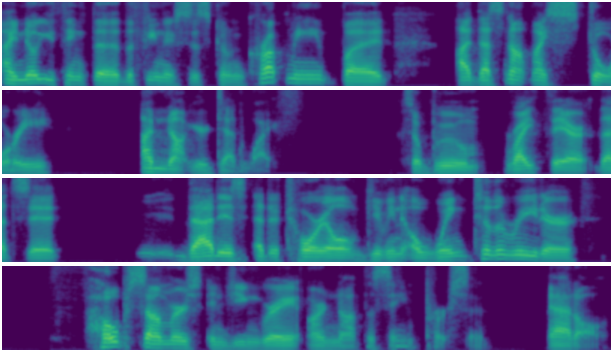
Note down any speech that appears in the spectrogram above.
I know you think the the Phoenix is going to corrupt me, but I, that's not my story. I'm not your dead wife. So boom, right there. That's it. That is editorial giving a wink to the reader. Hope Summers and Jean Grey are not the same person at all.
